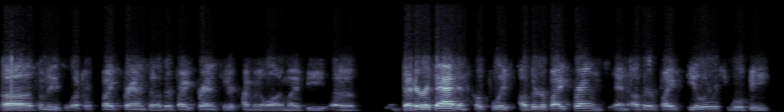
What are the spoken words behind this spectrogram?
Uh, some of these electric bike brands and other bike brands that are coming along might be uh, better at that, and hopefully, other bike brands and other bike dealers will be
